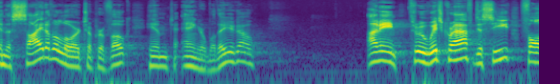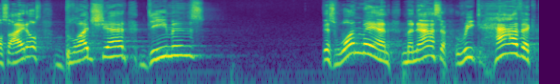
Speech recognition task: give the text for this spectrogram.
in the sight of the Lord to provoke him to anger. Well, there you go. I mean, through witchcraft, deceit, false idols, bloodshed, demons. This one man, Manasseh, wreaked havoc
